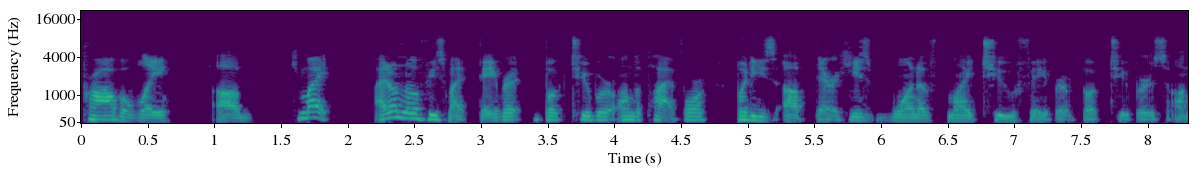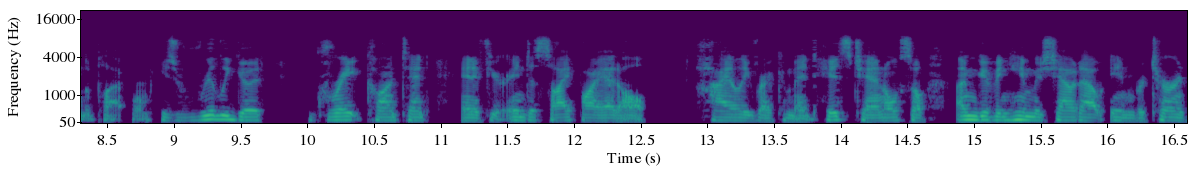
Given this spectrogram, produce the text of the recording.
Probably, um, he might. I don't know if he's my favorite booktuber on the platform, but he's up there. He's one of my two favorite booktubers on the platform. He's really good, great content, and if you're into sci fi at all, highly recommend his channel. So I'm giving him a shout out in return,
